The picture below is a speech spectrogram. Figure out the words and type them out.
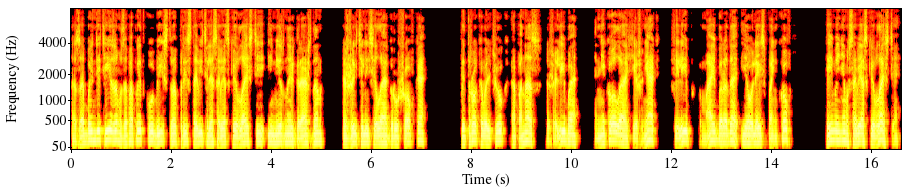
За бандитизм, за попытку убийства представителя советской власти и мирных граждан, жителей села Грушевка, Петро Ковальчук, Апанас Желиба, Никола Хижняк, Филипп Майборода и Олесь Паньков именем советской власти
